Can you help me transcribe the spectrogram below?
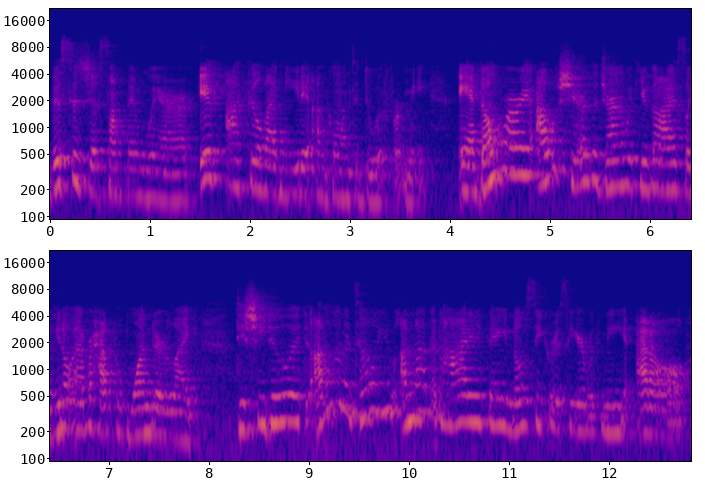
this is just something where if I feel I need it, I'm going to do it for me. And don't worry, I will share the journey with you guys so you don't ever have to wonder like, did she do it? I'm gonna tell you, I'm not gonna hide anything, no secrets here with me at all.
